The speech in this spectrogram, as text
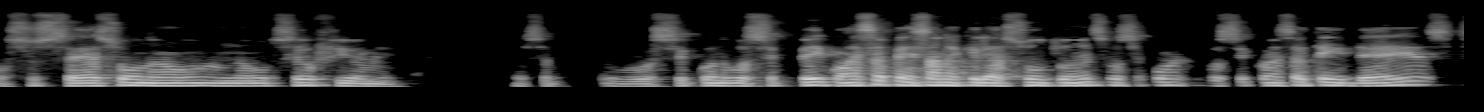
o sucesso ou não, não do seu filme. Você, você, quando você começa a pensar naquele assunto antes, você, você começa a ter ideias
